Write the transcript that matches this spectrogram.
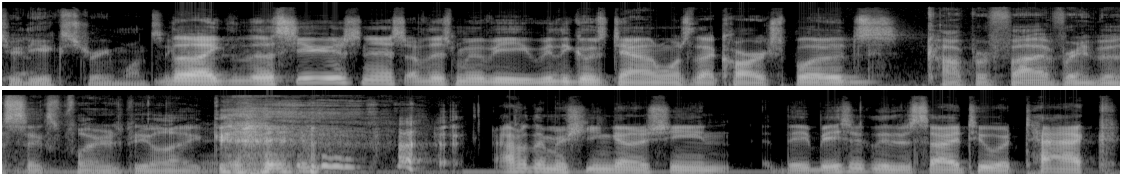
To the extreme once The again. like the seriousness of this movie really goes down once that car explodes. Copper Five, Rainbow Six players be like. After the machine gun machine, they basically decide to attack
